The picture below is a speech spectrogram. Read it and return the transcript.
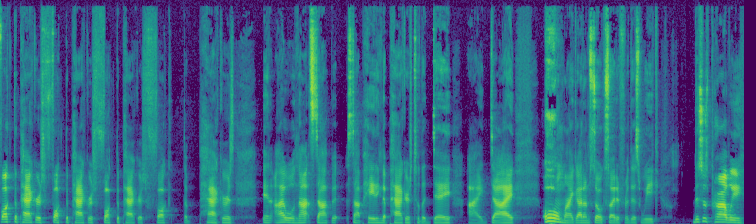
Fuck the Packers, fuck the Packers, fuck the Packers, fuck the Packers. And I will not stop it, stop hating the Packers till the day I die. Oh my god, I'm so excited for this week. This is probably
